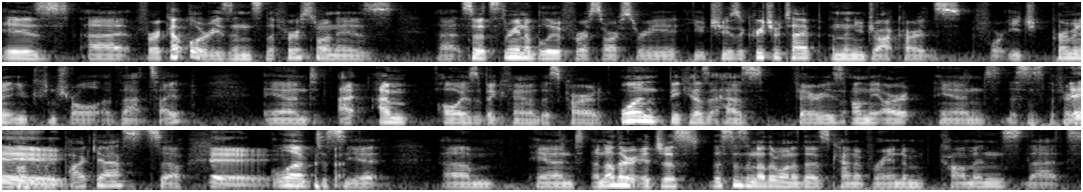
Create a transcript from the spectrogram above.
is uh, for a couple of reasons. The first one is Uh, so it's three and a blue for a sorcery. You choose a creature type, and then you draw cards for each permanent you control of that type. And I, I'm always a big fan of this card. One because it has fairies on the art, and this is the Fairy Hey. Podcast, so Hey. love to see it. Um, and another, it just this is another one of those kind of random commons that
